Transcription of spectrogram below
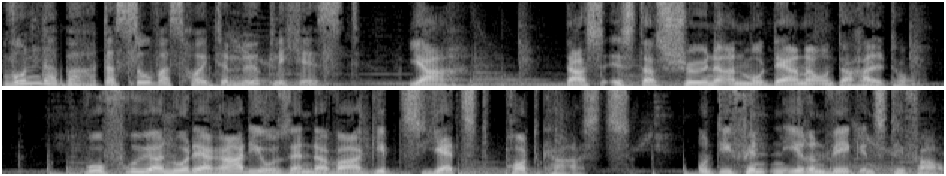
Wunderbar, dass sowas heute möglich ist. Ja, das ist das Schöne an moderner Unterhaltung. Wo früher nur der Radiosender war, gibt's jetzt Podcasts und die finden ihren Weg ins TV.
